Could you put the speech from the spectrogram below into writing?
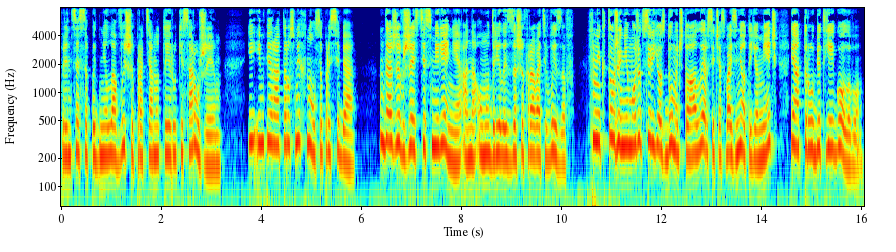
Принцесса подняла выше протянутые руки с оружием, и император усмехнулся про себя. Даже в жесте смирения она умудрилась зашифровать вызов. Никто же не может всерьез думать, что Алэр сейчас возьмет ее меч и отрубит ей голову.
